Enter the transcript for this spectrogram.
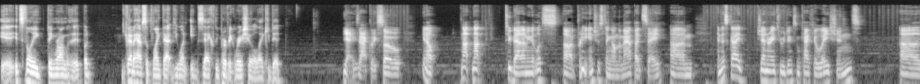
it's the only thing wrong with it, but you got to have something like that if you want exactly perfect ratio like you did. Yeah, exactly. So, you know, not not too bad. I mean, it looks uh, pretty interesting on the map, I'd say. Um, and this guy generates. We were doing some calculations. Uh,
